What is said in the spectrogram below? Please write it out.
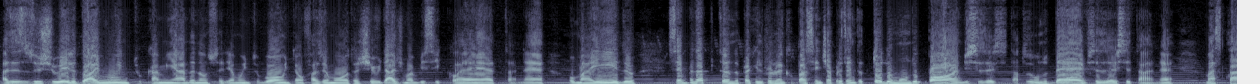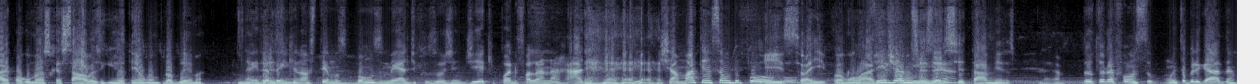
Às vezes o joelho dói muito, caminhada não seria muito bom, então fazer uma outra atividade, uma bicicleta, né? Uma hidro, sempre adaptando para aquele problema que o paciente apresenta. Todo mundo pode se exercitar, todo mundo deve se exercitar, né? Mas claro, com algumas ressalvas em que já tem algum problema. Né, Ainda bem que nós temos bons médicos hoje em dia que podem falar na rádio e chamar a atenção do povo. Isso aí, vamos lá, a gente vamos se exercitar mesmo. Né? Doutor Afonso, muito obrigada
